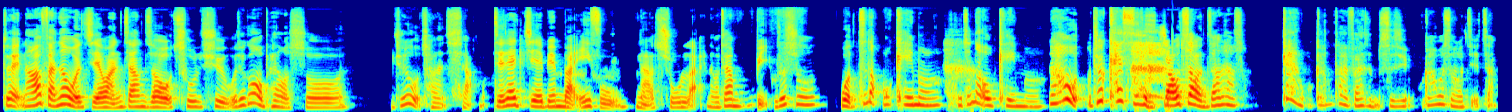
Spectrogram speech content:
对。然后反正我结完账之后，我出去，我就跟我朋友说：“你觉得我穿得下吗？”直接在街边把衣服拿出来，然后这样比，我就说：“我真的 OK 吗？我真的 OK 吗？”然后我就开始很焦躁，你知道吗？想说：“干，我刚刚到底发生什么事情？我刚刚为什么要结账？”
